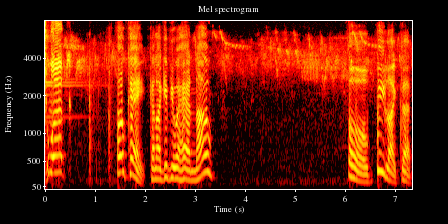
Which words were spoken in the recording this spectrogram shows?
to work. Okay, can I give you a hand now? Oh, be like that.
